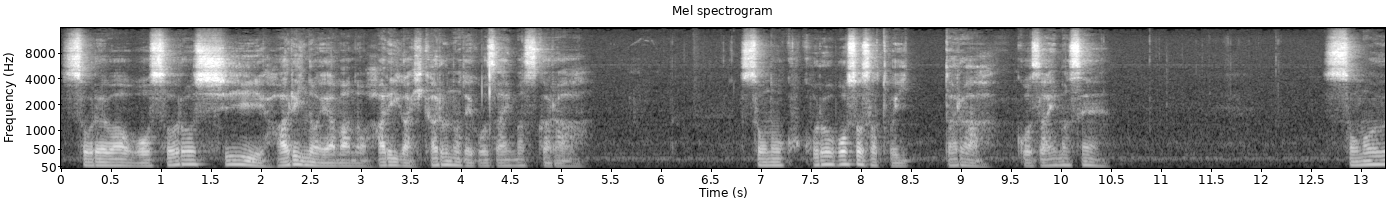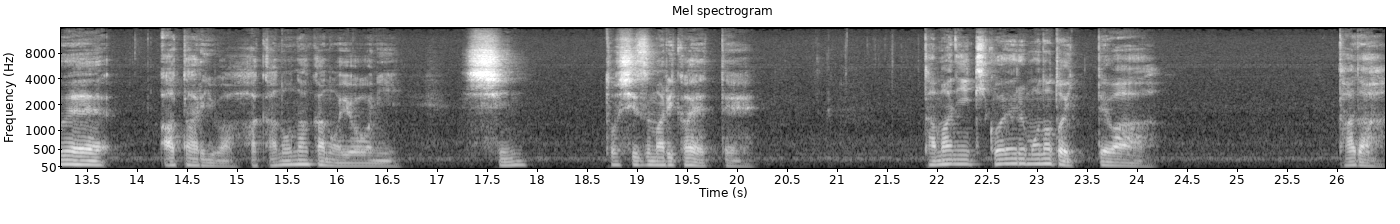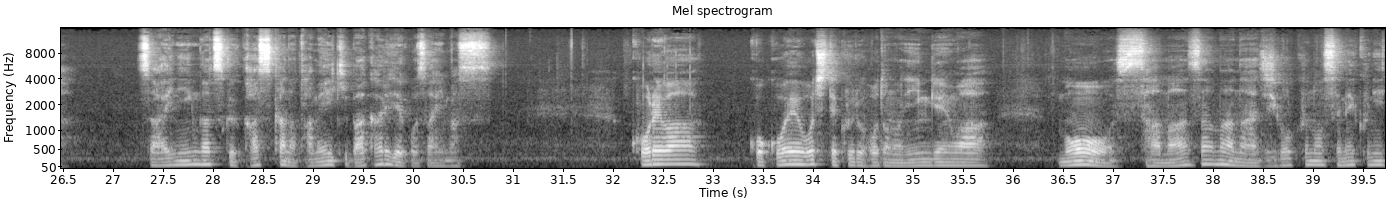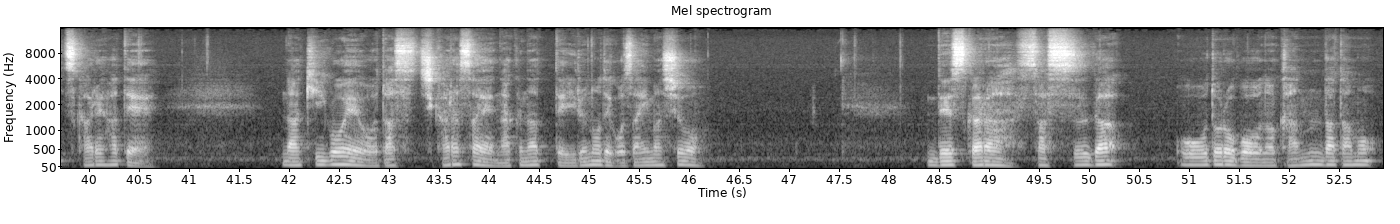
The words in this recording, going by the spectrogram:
それは恐ろしい針の山の針が光るのでございますから。その心細さといったらございません。その上辺りは墓の中のようにしんと静まり返ってたまに聞こえるものといってはただ罪人がつくかすかなため息ばかりでございます。これはここへ落ちてくるほどの人間はもうさまざまな地獄の責め苦に疲れ果て泣き声を出す力さえなくなっているのでございましょう。ですからさすが大泥棒の神田田も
